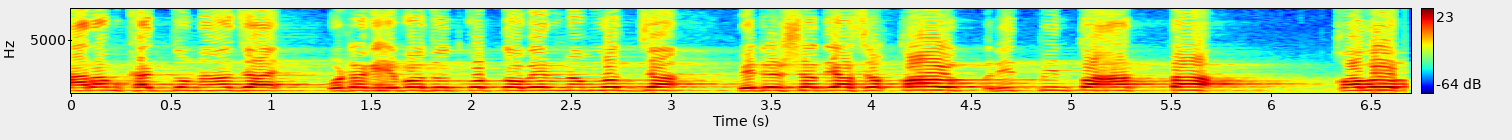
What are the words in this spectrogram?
হারাম খাদ্য না যায়, ওটাকে হেফাজত করতে হবে। এর নাম লজ্জা। পেটের সাথে আছে কল্প, হৃৎপিণ্ড, আত্মা, কলপ,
